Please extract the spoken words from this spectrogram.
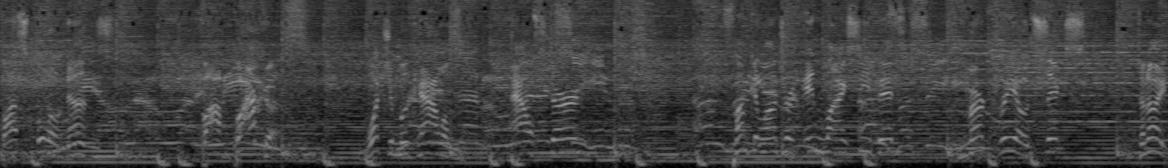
Bus Full of Nuns, Bob Barker, Whatchamacallum, Al Stern, Pumpkin Launcher, NYC Bit, Merc 306. Tonight,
